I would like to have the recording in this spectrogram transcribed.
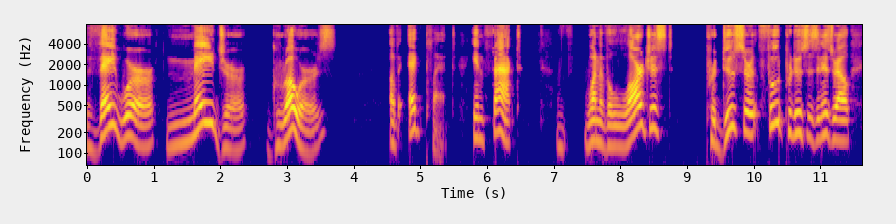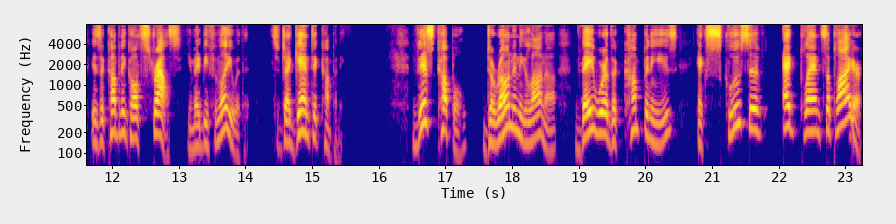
they were major growers of eggplant. In fact, one of the largest producer food producers in Israel is a company called Strauss. You may be familiar with it. It's a gigantic company. This couple, Doron and Ilana, they were the company's exclusive eggplant supplier.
